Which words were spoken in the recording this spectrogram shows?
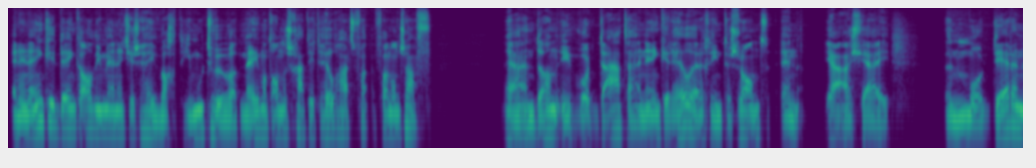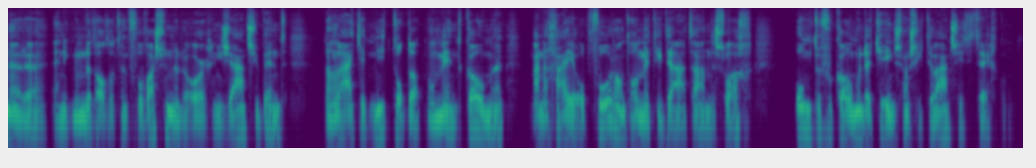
En in één keer denken al die managers, hé hey, wacht, hier moeten we wat mee, want anders gaat dit heel hard van, van ons af. Ja, en dan wordt data in één keer heel erg interessant. En ja, als jij een modernere, en ik noem dat altijd een volwassenere organisatie bent, dan laat je het niet tot dat moment komen. Maar dan ga je op voorhand al met die data aan de slag om te voorkomen dat je in zo'n situatie terechtkomt.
